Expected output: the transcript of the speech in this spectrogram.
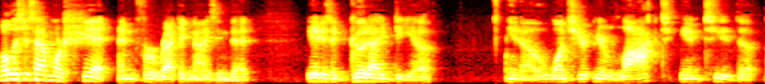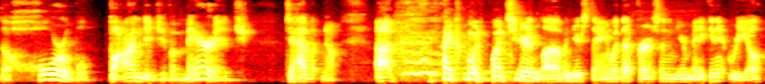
oh, let's just have more shit, and for recognizing that it is a good idea. You know, once you're you're locked into the the horrible bondage of a marriage, to have no, uh, like when, once you're in love and you're staying with that person and you're making it real,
